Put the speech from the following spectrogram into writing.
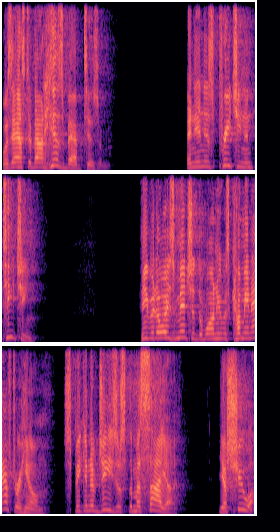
was asked about his baptism, and in his preaching and teaching, he would always mention the one who was coming after him, speaking of Jesus, the Messiah, Yeshua,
